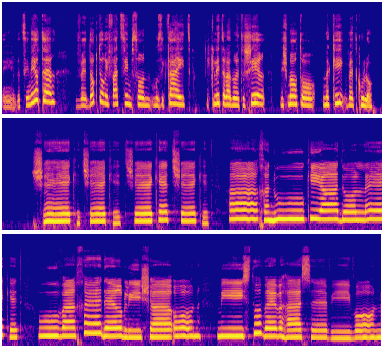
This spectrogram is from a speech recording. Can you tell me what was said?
אה, רציני יותר, ודוקטור יפעת סימפסון, מוזיקאית, הקליטה לנו את השיר, נשמע אותו נקי ואת כולו. שקט, שקט, שקט, שקט, החנוכיה דולקת, ובחדר בלי שעון, מסתובב הסביבון.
